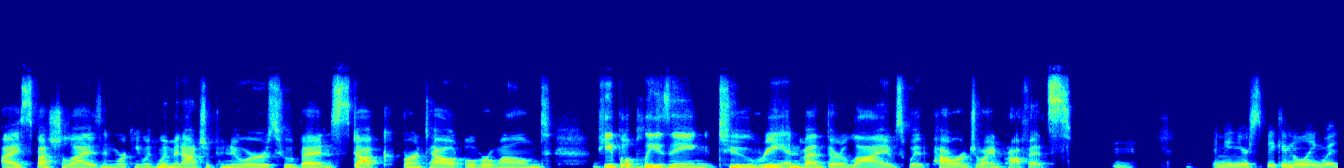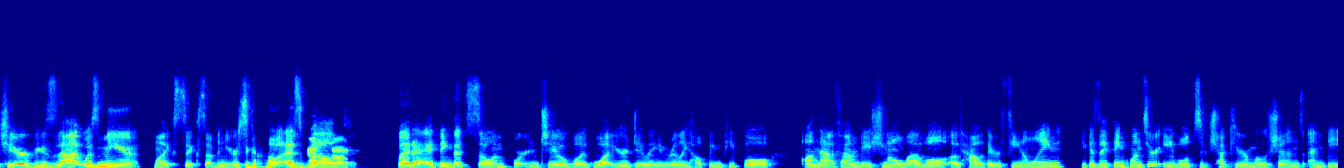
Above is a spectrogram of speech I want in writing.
I specialize in working with women entrepreneurs who have been stuck, burnt out, overwhelmed, people mm-hmm. pleasing to reinvent their lives with power, joy, and profits. Mm. I mean, you're speaking the language here because that was me like six, seven years ago as well. But I think that's so important too of like what you're doing and really helping people on that foundational level of how they're feeling. Because I think once you're able to check your emotions and be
